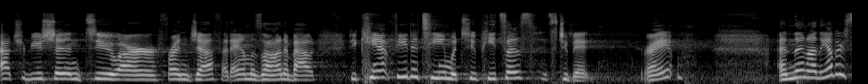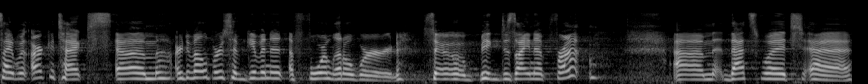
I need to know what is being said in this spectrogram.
attribution to our friend Jeff at Amazon about if you can't feed a team with two pizzas, it's too big, right? And then on the other side with architects, um, our developers have given it a four-letter word. So big design up front. Um, that's what uh,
